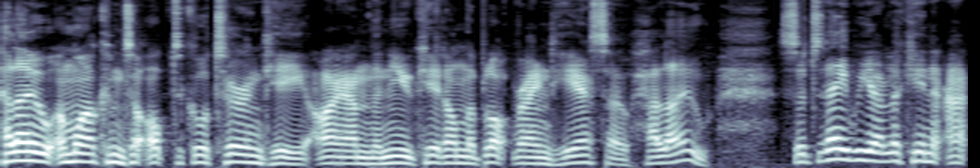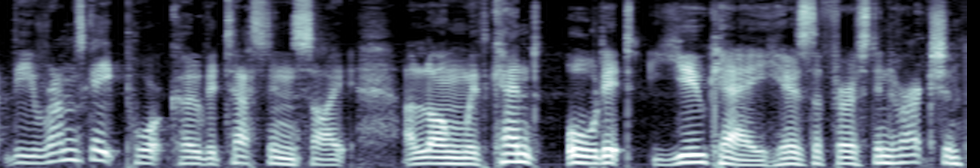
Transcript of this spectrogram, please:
Hello and welcome to Optical Turnkey. I am the new kid on the block round here, so hello. So today we are looking at the Ramsgate Port COVID testing site along with Kent Audit UK. Here's the first interaction.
